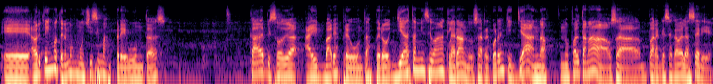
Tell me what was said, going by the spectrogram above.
Eh, ahorita mismo tenemos muchísimas preguntas. Cada episodio hay varias preguntas, pero ya también se van aclarando. O sea, recuerden que ya no, falta nada, o sea, para que se acabe la serie.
